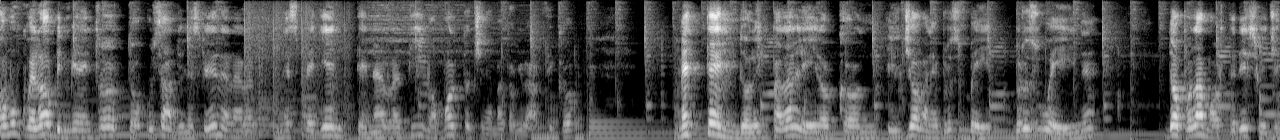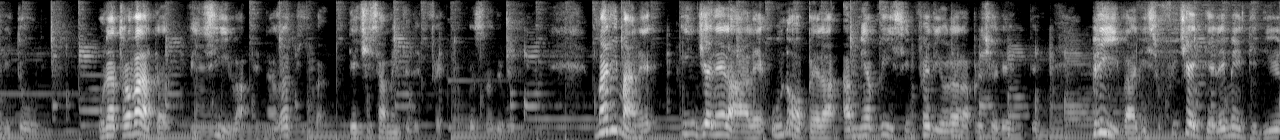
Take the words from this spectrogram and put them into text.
Comunque Robin viene introdotto usando un espediente, narrativo, un espediente narrativo molto cinematografico, mettendolo in parallelo con il giovane Bruce, Bay, Bruce Wayne dopo la morte dei suoi genitori. Una trovata visiva e narrativa decisamente d'effetto, questo lo devo dire. Ma rimane in generale un'opera a mio avviso inferiore alla precedente, priva di sufficienti elementi di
